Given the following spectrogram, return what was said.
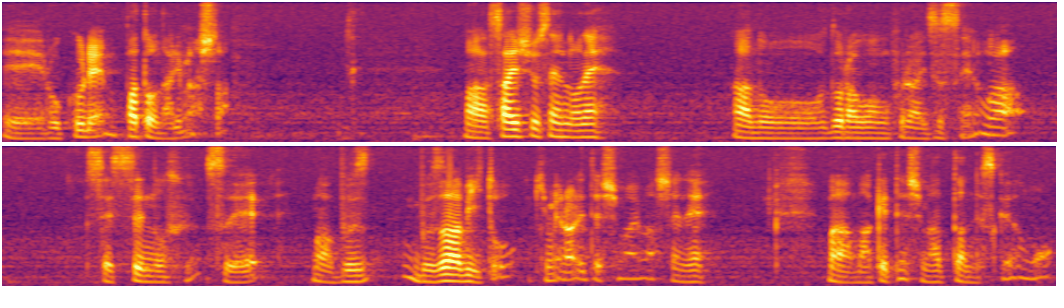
えー、6連覇となりましたまあ最終戦のねあのドラゴンフライズ戦は接戦の末まあブブザービート決められてしまいましてね。まあ負けてしまったんですけども。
